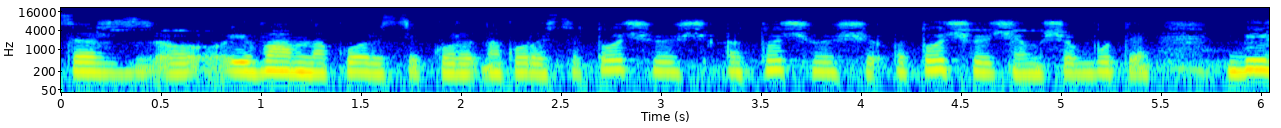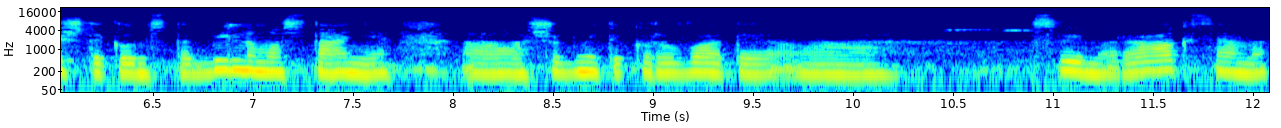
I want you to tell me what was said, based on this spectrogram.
Це ж і вам на користі кор- на користь оточуюч- оточуюч- оточуючим, щоб бути більш таким стабільному стані, щоб вміти керувати. Своїми реакціями,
